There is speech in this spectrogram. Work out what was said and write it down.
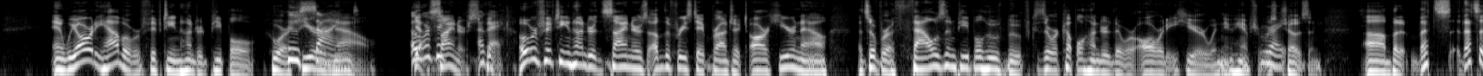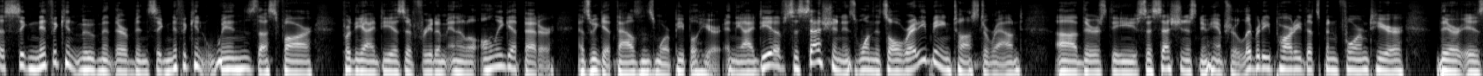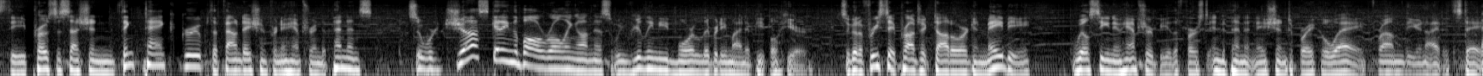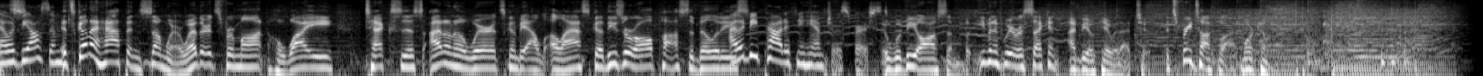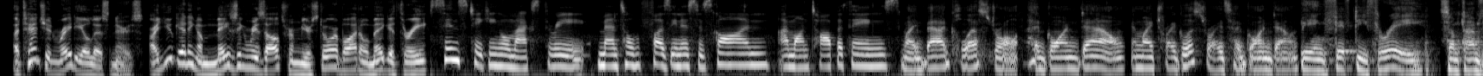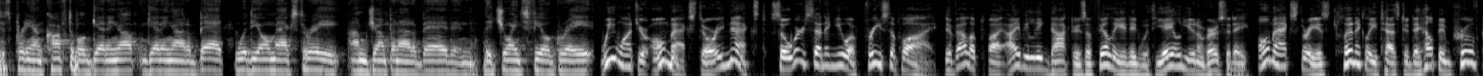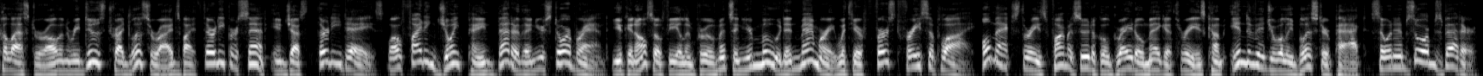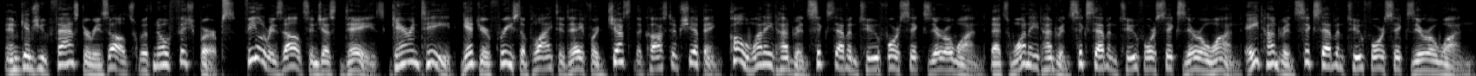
And we already have over 1,500 people who are Who here signed? now. Over yeah, fif- signers. okay. Over 1,500 signers of the Free State Project are here now. That's over a thousand people who've moved because there were a couple hundred that were already here when New Hampshire was Right. chosen. Uh, but that's that's a significant movement. There have been significant wins thus far for the ideas of freedom, and it'll only get better as we get thousands more people here. And the idea of secession is one that's already being tossed around. Uh, there's the secessionist New Hampshire Liberty Party that's been formed here. There is the pro-secession think tank group, the Foundation for New Hampshire Independence. So we're just getting the ball rolling on this. We really need more liberty-minded people here. So go to freestateproject.org and maybe we'll see New Hampshire be the first independent nation to break away from the United States. That would be awesome. It's going to happen somewhere, whether it's Vermont, Hawaii, Texas. I don't know where it's going to be. Alaska. These are all possibilities. I would be proud if New Hampshire was first. It would be awesome. But even if we were a second, I'd be okay with that too. It's Free Talk Live. More coming up. Attention radio listeners, are you getting amazing results from your store bought omega 3? Since taking Omax 3, mental fuzziness is gone. I'm on top of things. My bad cholesterol had gone down and my triglycerides had gone down. Being 53, sometimes it's pretty uncomfortable getting up and getting out of bed. With the Omax 3, I'm jumping out of bed and the joints feel great. We want your Omax story next, so we're sending you a free supply. Developed by Ivy League doctors affiliated with Yale University, Omax 3 is clinically tested to help improve cholesterol and reduce triglycerides by 30% in just 30 days, while fighting joint pain better than your store brand. You can also feel improvements in your mood and memory with your first free supply. Omax 3's pharmaceutical grade omega 3s come individually blister packed so it absorbs better and gives you faster results with no fish burps. Feel results in just days, guaranteed. Get your free supply today for just the cost of shipping. Call 1 800 672 4601. That's 1 800 672 4601. 800 672 4601.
